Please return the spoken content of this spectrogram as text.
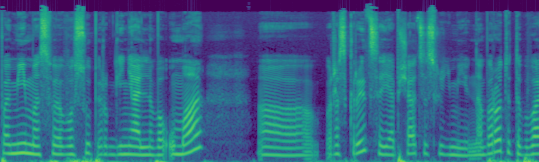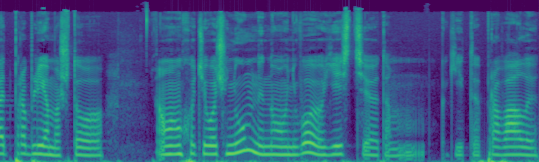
помимо своего супер гениального ума э, раскрыться и общаться с людьми. Наоборот, это бывает проблема, что он хоть и очень умный, но у него есть э, там какие-то провалы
